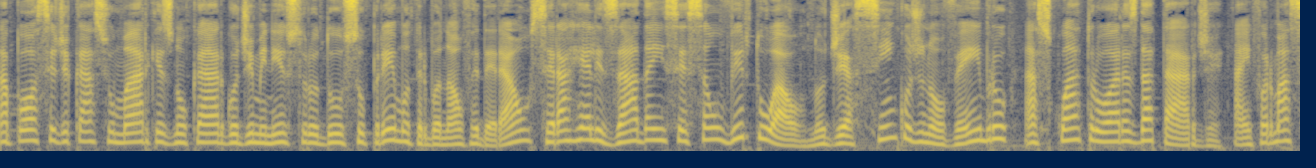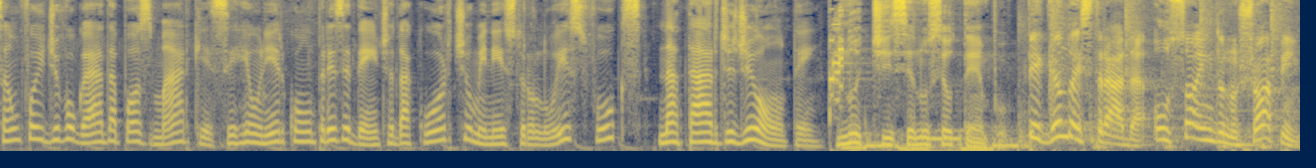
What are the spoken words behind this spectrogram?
A posse de Cássio Marques no cargo de ministro do Supremo Tribunal Federal será realizada em sessão virtual no dia 5 de novembro, às 4 horas da tarde. A informação foi divulgada após Marques se reunir com o presidente da corte, o ministro Luiz Fux, na tarde de ontem. Notícia no seu tempo. Pegando a estrada ou só indo no shopping?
